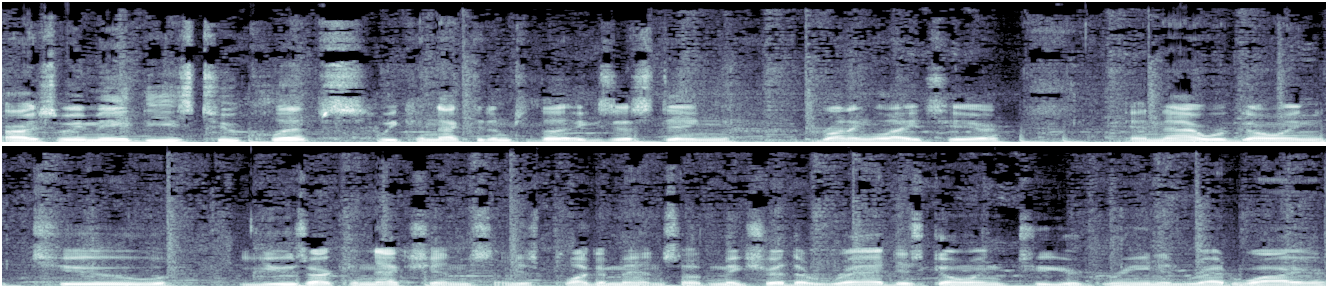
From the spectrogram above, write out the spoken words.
All right, so we made these two clips. We connected them to the existing running lights here. And now we're going to use our connections and just plug them in. So make sure the red is going to your green and red wire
